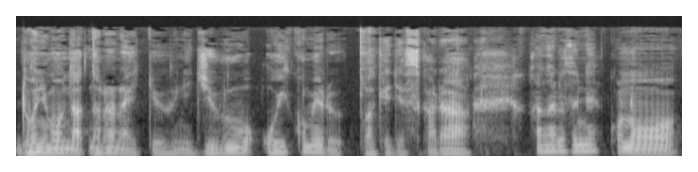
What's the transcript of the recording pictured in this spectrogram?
どうにもならないというふうに自分を追い込めるわけですから、必ずね、この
